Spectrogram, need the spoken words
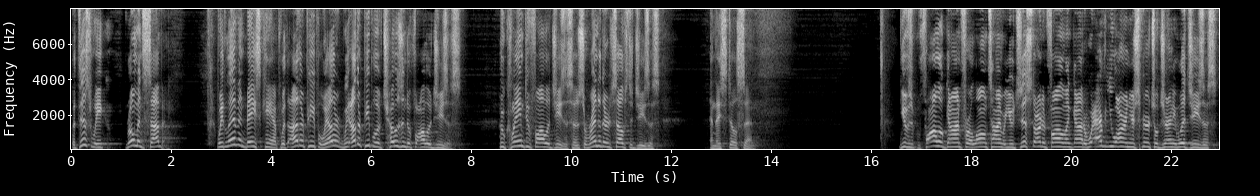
But this week, Romans 7. We live in base camp with other people. We other, we, other people who have chosen to follow Jesus, who claim to follow Jesus, who surrender themselves to Jesus, and they still sin. You've followed God for a long time, or you just started following God, or wherever you are in your spiritual journey with Jesus.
